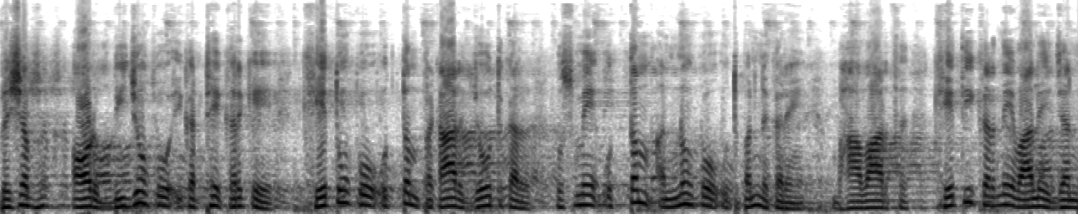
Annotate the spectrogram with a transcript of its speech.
वृषभ और बीजों को इकट्ठे करके खेतों को उत्तम प्रकार जोतकर उसमें उत्तम अन्नों को उत्पन्न करें। भावार्थ, खेती करने वाले जन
